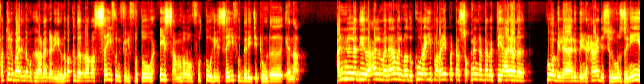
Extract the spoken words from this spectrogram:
ഫത്തുൽ ബാരി നമുക്ക് കാണാൻ കഴിയുന്നത് ഈ സംഭവം ഫുത്തൂഹിൽ സൈഫ് ഉദ്ധരിച്ചിട്ടുണ്ട് എന്നാണ്. മദ്കൂറ ഈ പറയപ്പെട്ട സ്വപ്നം കണ്ട വ്യക്തി ആരാണ്? ഹുവ മുസ്നി.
